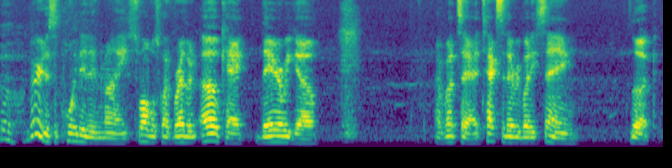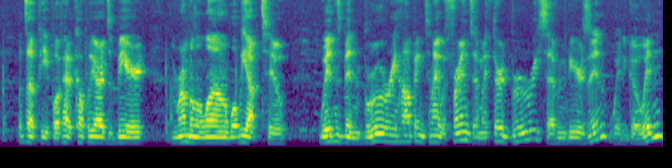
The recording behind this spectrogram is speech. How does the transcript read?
I'm very disappointed in my Swoggle Squad brethren. Okay, there we go. I was about to say, I texted everybody saying, look, what's up, people? I've had a couple yards of beer. I'm rumbling alone. What we up to? Widden's been brewery hopping tonight with friends at my third brewery, seven beers in. Way to go, Widden.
